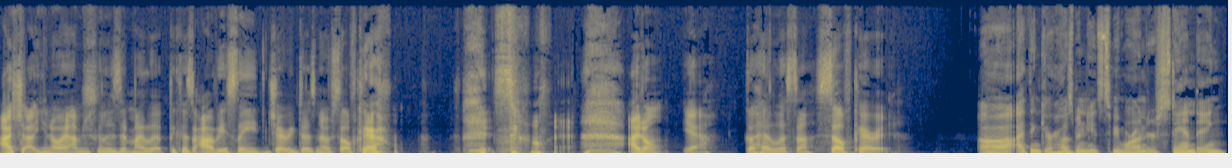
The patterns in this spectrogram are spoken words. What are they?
I, sh- you know what? I'm just gonna zip my lip because obviously Geri does no self care. so I don't. Yeah, go ahead, Alyssa. Self care it. Uh, I think your husband needs to be more understanding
